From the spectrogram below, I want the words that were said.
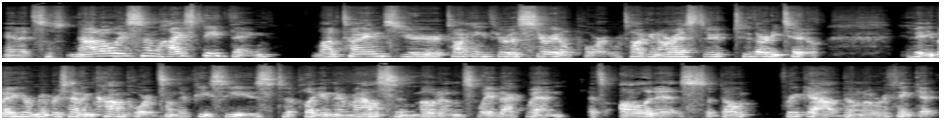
And it's not always some high speed thing. A lot of times you're talking through a serial port. We're talking RS-232. If anybody who remembers having COM ports on their PCs to plug in their mouse and modems way back when, that's all it is. So don't freak out. Don't overthink it.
